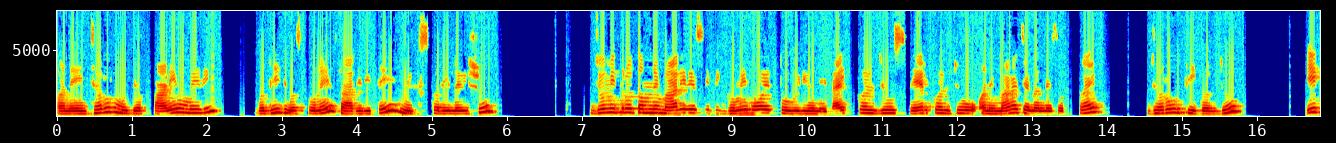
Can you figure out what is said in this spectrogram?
અને જરૂર મુજબ પાણી ઉમેરી બધી જ વસ્તુને સારી રીતે મિક્સ કરી લઈશું. જો મિત્રો તમને મારી રેસીપી ગમી હોય તો વિડીયોને લાઇક કરજો શેર કરજો અને મારા ચેનલને સબસ્ક્રાઈબ જરૂરથી કરજો. એક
